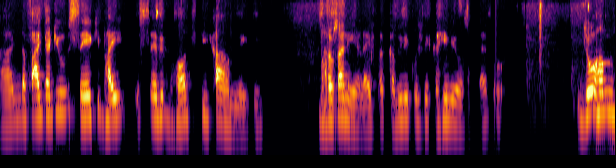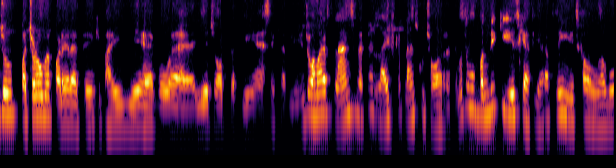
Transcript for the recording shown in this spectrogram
and the fact that you say कि भाई उससे भी बहुत सीखा हमने कि भरोसा नहीं है लाइफ का, कभी भी कुछ भी कहीं भी हो सकता है तो जो हम जो पचड़ों में पड़े रहते हैं कि भाई ये है, वो है, ये जॉब करनी है, ऐसे करनी है, जो हमारे प्लान्स रहते हैं लाइफ के प्लान्स कुछ और रहते हैं मतलब वो बंदे की एज क्या थी यार, अपनी एज का होगा वो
